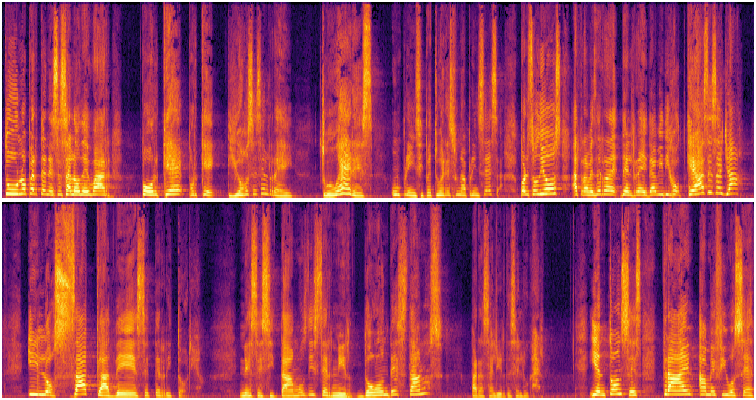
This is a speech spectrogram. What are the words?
tú no perteneces a lo de Bar, ¿Por qué? Porque Dios es el rey, tú eres un príncipe, tú eres una princesa. Por eso Dios a través del rey David dijo, ¿qué haces allá? Y lo saca de ese territorio. Necesitamos discernir dónde estamos para salir de ese lugar. Y entonces traen a Mefiboset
